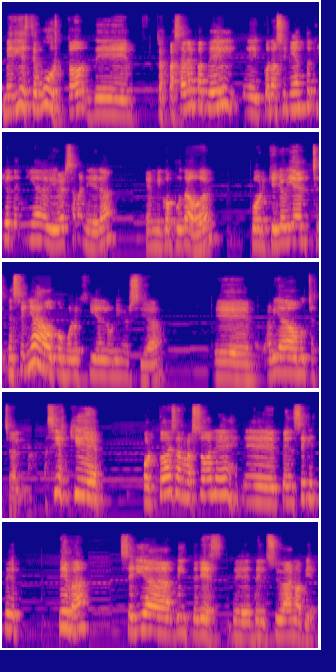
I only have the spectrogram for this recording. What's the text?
me di este gusto de traspasar al papel eh, conocimientos que yo tenía de diversa manera en mi computador, porque yo había enseñado cosmología en la universidad, eh, había dado muchas charlas. Así es que, por todas esas razones, eh, pensé que este tema sería de interés del ciudadano a pie.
